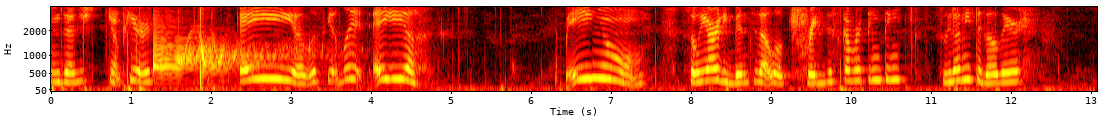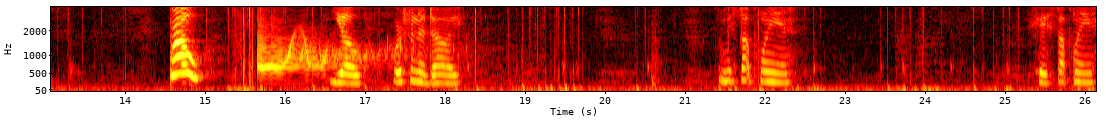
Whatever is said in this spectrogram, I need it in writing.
And then I just jump here. Hey, let's get lit. Hey. Bam. So we already been to that little trig discover thing thing. So we don't need to go there. Bro! Yo, we're finna die. Let me stop playing. Okay, stop playing.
